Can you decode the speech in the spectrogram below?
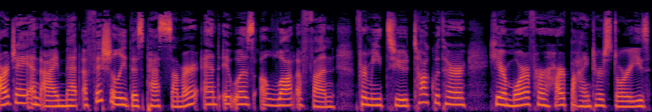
RJ and I met officially this past summer, and it was a lot of fun for me to talk with her, hear more of her heart behind her stories,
